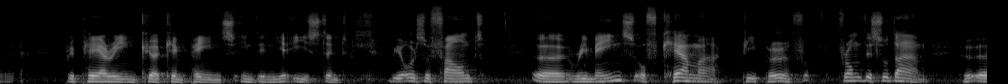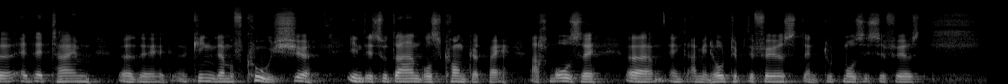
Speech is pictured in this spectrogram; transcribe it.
preparing campaigns in the Near East. And we also found remains of Kerma people fr from the Sudan. Uh, at that time, uh, the kingdom of Kush uh, in the Sudan was conquered by Ahmose and Amenhotep I and Tutmosis I.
